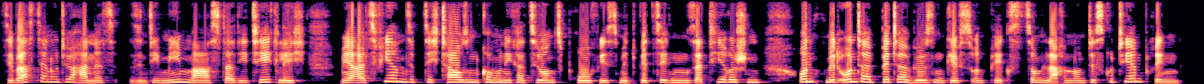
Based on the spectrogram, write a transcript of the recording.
Sebastian und Johannes sind die Meme Master, die täglich mehr als 74.000 Kommunikationsprofis mit witzigen, satirischen und mitunter bitterbösen GIFs und Pics zum Lachen und Diskutieren bringen.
